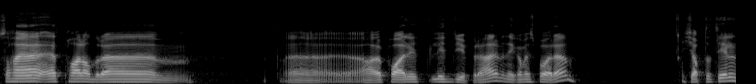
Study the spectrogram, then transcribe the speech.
Så har jeg et par andre uh, Jeg har et par litt, litt, dypere her, men de kan vi spåre. Kjapt det til.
